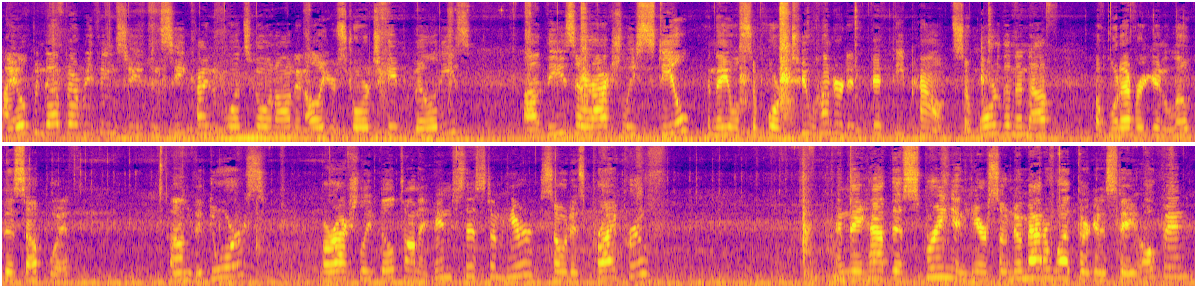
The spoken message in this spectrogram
I opened up everything so you can see kind of what's going on in all your storage capabilities. Uh, these are actually steel and they will support 250 pounds, so more than enough of whatever you're going to load this up with. Um, the doors are actually built on a hinge system here, so it is pry proof. And they have this spring in here, so no matter what, they're going to stay open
